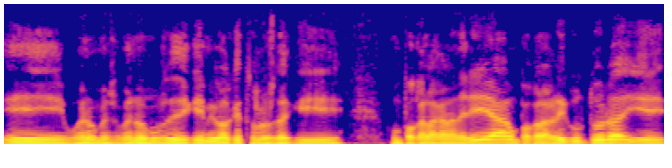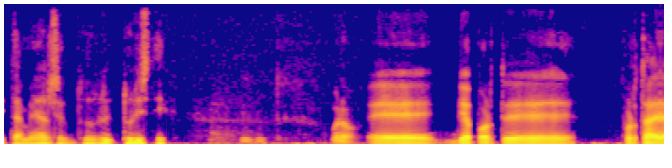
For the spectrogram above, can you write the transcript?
i, bueno, més o menys ens dediquem igual que tots els d'aquí un poc a la ganaderia, un poc a l'agricultura i, també al sector turístic. Bueno, eh, ja porta, porta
